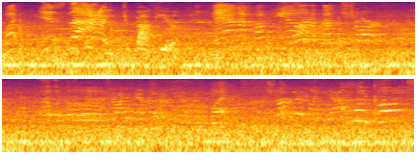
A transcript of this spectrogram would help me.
What is that? Get back here. Anna, come here. That's a shark. What? Oh my gosh.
